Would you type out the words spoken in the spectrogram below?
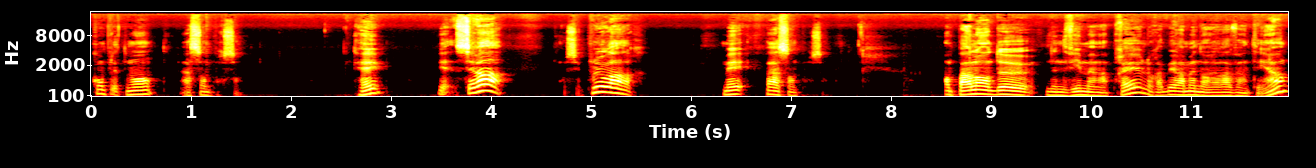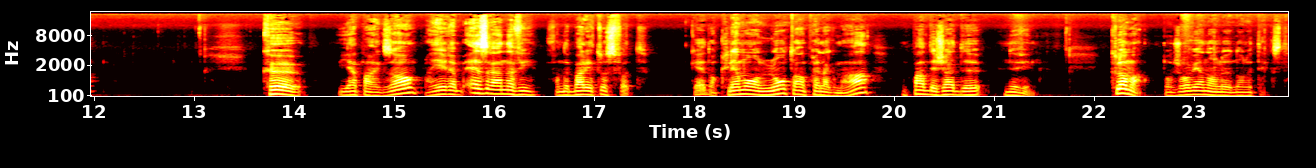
complètement à 100%. C'est rare, c'est plus rare, mais pas à 100%. En parlant de, de même après, le rabbi ramène dans l'Ara 21 qu'il y a par exemple Ezra Navi, fond de Bali Tosfot. Okay? Donc clairement, longtemps après l'Agmara, on parle déjà de Nevim. Kloma, donc je reviens dans le, dans le texte.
